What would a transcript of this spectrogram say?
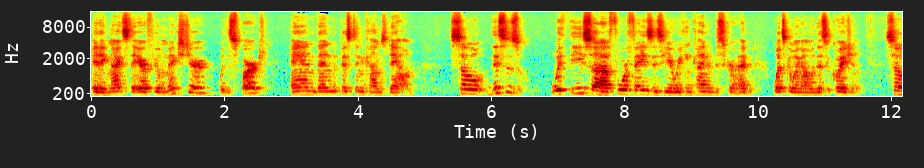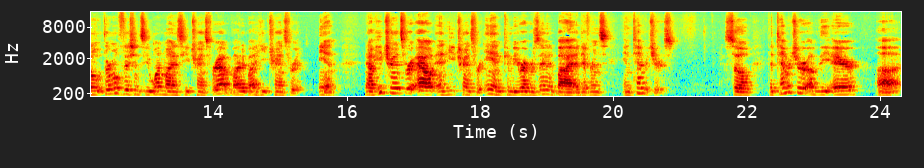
it ignites the air-fuel mixture with a spark, and then the piston comes down. So this is, with these uh, four phases here, we can kind of describe what's going on with this equation. So thermal efficiency 1 minus heat transfer out divided by heat transfer in. Now heat transfer out and heat transfer in can be represented by a difference in temperatures. So the temperature of the air uh,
